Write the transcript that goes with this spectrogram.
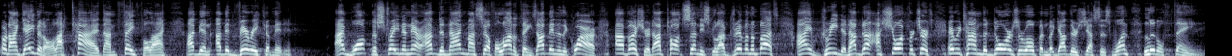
Lord, I gave it all. I tithe. I'm faithful. I, I've, been, I've been very committed. I've walked the straight and narrow. I've denied myself a lot of things. I've been in the choir. I've ushered. I've taught Sunday school. I've driven a bus. I've greeted. I've done. I show up for church every time the doors are open. But God, there's just this one little thing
